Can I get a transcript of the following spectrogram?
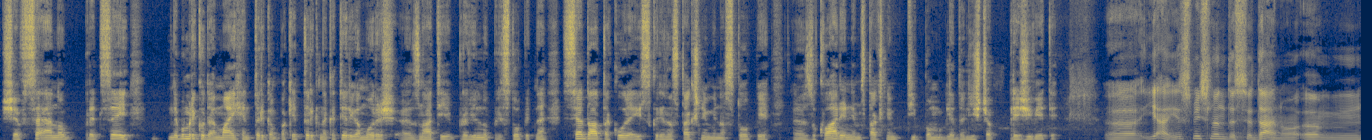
še vseeno precej, ne bom rekel, da je majhen trg, ampak je trg, na katerega moraš eh, znati pravilno pristopiti. Ne. Se da tako iskreno s takšnimi nastopi, eh, z ukvarjanjem, s takšnim tipom gledališča preživeti. Uh, ja, jaz mislim, da se da. No. Um,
